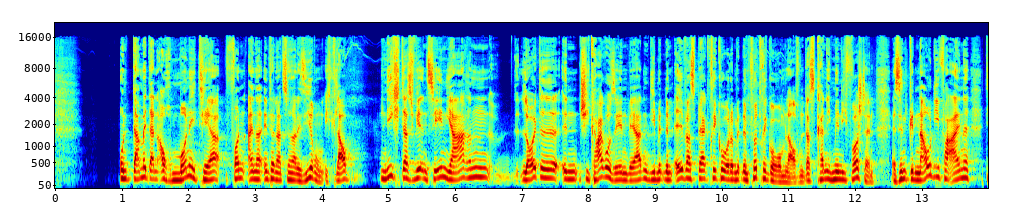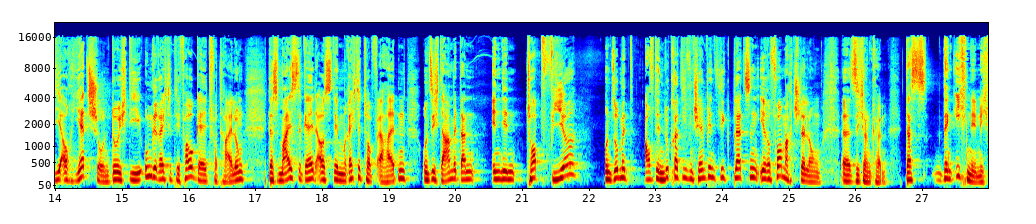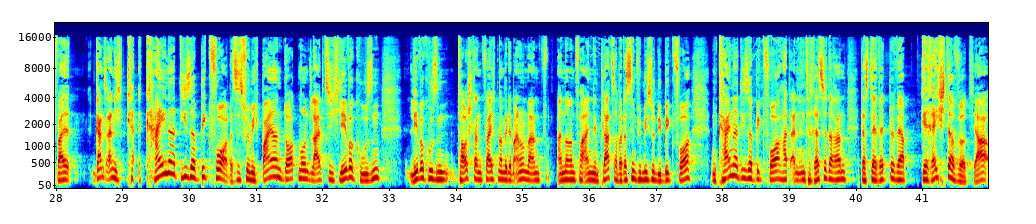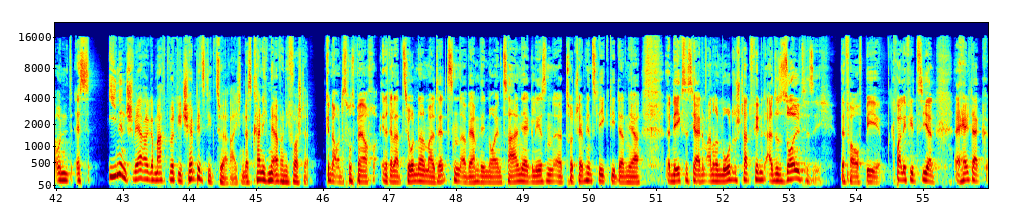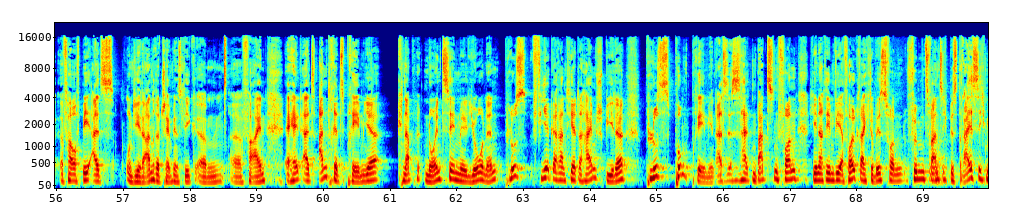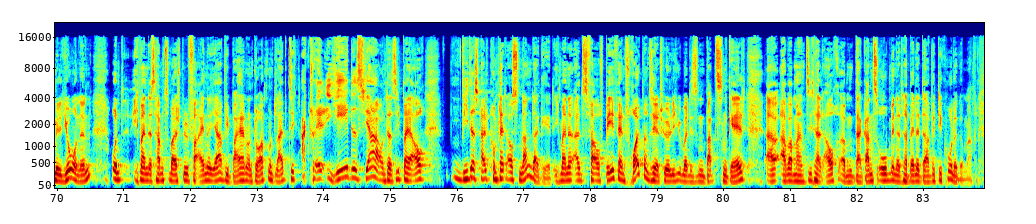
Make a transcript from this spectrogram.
und damit dann auch monetär von einer Internationalisierung. Ich glaube nicht, dass wir in zehn Jahren Leute in Chicago sehen werden, die mit einem Elversberg-Trikot oder mit einem Fürth-Trikot rumlaufen. Das kann ich mir nicht vorstellen. Es sind genau die Vereine, die auch jetzt schon durch die ungerechte TV-Geldverteilung das meiste Geld aus dem Rechtetopf erhalten und sich damit dann in den Top 4 und somit auf den lukrativen Champions League Plätzen ihre Vormachtstellung äh, sichern können. Das denke ich nämlich, weil ganz ehrlich, ke- keiner dieser Big Four, das ist für mich Bayern, Dortmund, Leipzig, Leverkusen. Leverkusen tauscht dann vielleicht mal mit dem einen oder anderen Verein den Platz, aber das sind für mich so die Big Four. Und keiner dieser Big Four hat ein Interesse daran, dass der Wettbewerb gerechter wird, ja, und es ihnen schwerer gemacht wird, die Champions League zu erreichen. Das kann ich mir einfach nicht vorstellen. Genau, das muss man ja auch in Relation dann mal setzen. Wir haben die neuen Zahlen ja gelesen äh, zur Champions League, die dann ja äh, nächstes Jahr in einem anderen Modus stattfindet. Also sollte sich der VfB qualifizieren, erhält der VfB als und jeder andere Champions League ähm, äh, Verein erhält als Antrittsprämie knapp 19 Millionen plus vier garantierte Heimspiele plus Punktprämien. Also das ist halt ein Batzen von, je nachdem wie erfolgreich du bist, von 25 bis 30 Millionen. Und ich meine, das haben zum Beispiel Vereine, ja, wie Bayern und Dortmund, Leipzig aktuell jedes Jahr. Und da sieht man ja auch, wie das halt komplett auseinandergeht. Ich meine, als VfB-Fan freut man sich natürlich über diesen Batzen Geld, aber man sieht halt auch, ähm, da ganz oben in der Tabelle, da wird die Kohle gemacht.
